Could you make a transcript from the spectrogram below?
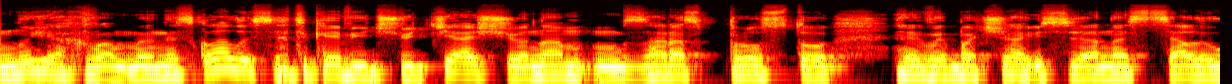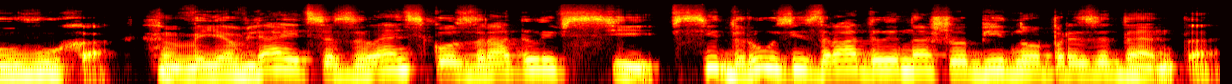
Ну як вам не склалося таке відчуття, що нам зараз просто е, вибачаюся, настяли у вуха? Виявляється, Зеленського зрадили всі. Всі друзі зрадили нашого бідного президента.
